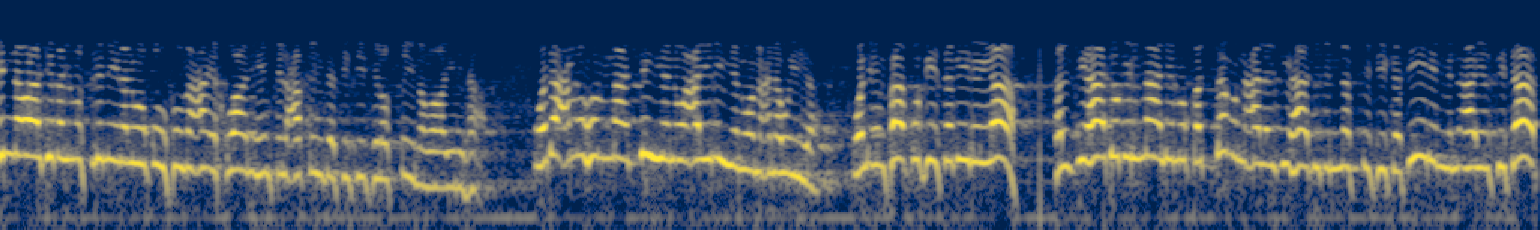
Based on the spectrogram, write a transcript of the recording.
إن واجب المسلمين الوقوف مع إخوانهم في العقيدة في فلسطين وغيرها ودعمهم ماديا وعينيا ومعنويا والإنفاق في سبيل الله فالجهاد بالمال مقدم على الجهاد بالنفس في كثير من آي الكتاب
